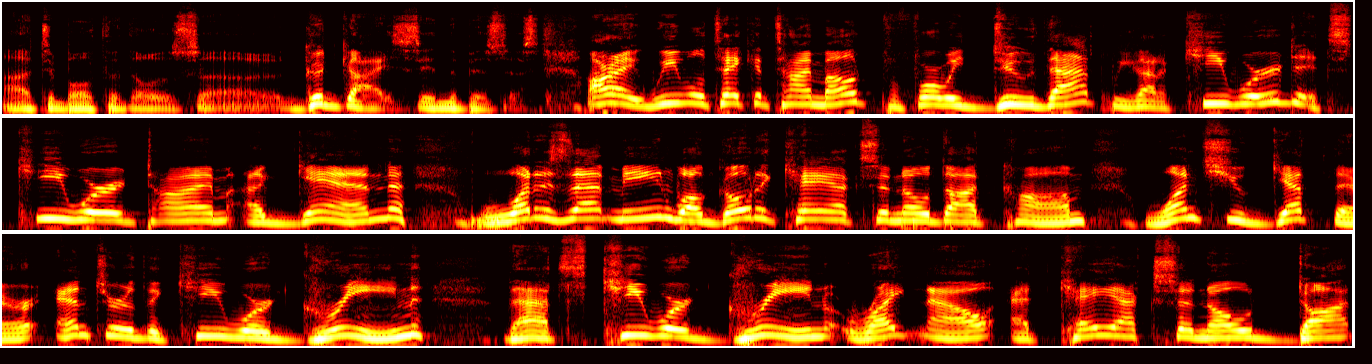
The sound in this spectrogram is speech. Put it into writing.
uh, to both of those uh, good guys in the business. All right, we will take a time out. Before we do that, we got a keyword. It's keyword time again. What does that mean? Well, go to kxno.com. Once you get there, enter the keyword green. That's keyword green right now at kxno.com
